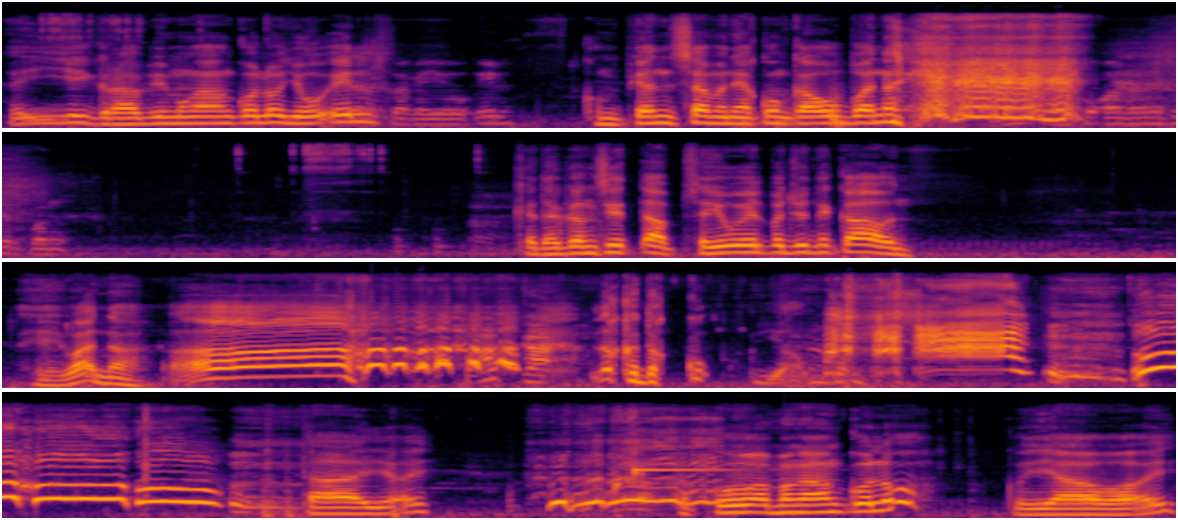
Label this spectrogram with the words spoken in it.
Ay, ay, grabe mga angkol, oh. Yoel. Sa kayo il. Kumpiyansa man akong kauban ay. Kuan ra ni sir pang Kadagang sit up sa UL pa jud ni kaon. Ay, wa na. Ah! paka. La kadako. Yabang. Tayo ay. Kuha mga angkol oh. Kuyawa ay.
